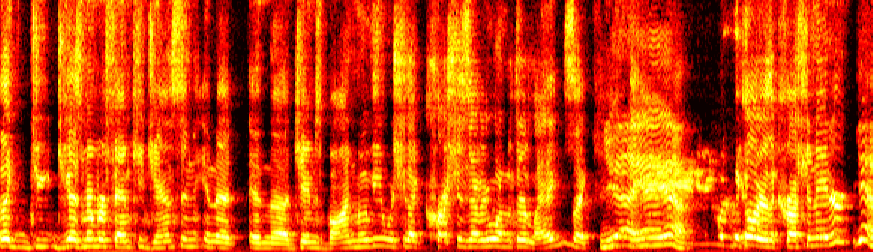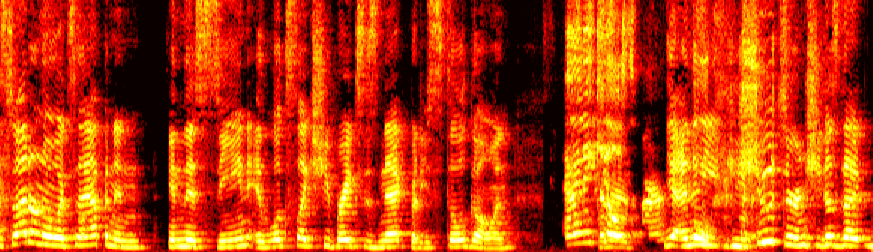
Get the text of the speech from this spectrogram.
Like do, do you guys remember Famke Janssen in the in the James Bond movie where she like crushes everyone with her legs like Yeah, yeah, yeah. what do they call her the Crushinator Yeah, so I don't know what's happening in this scene. It looks like she breaks his neck, but he's still going. And then he kills then- her. Yeah, and then he, oh. he shoots her, and she does that.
